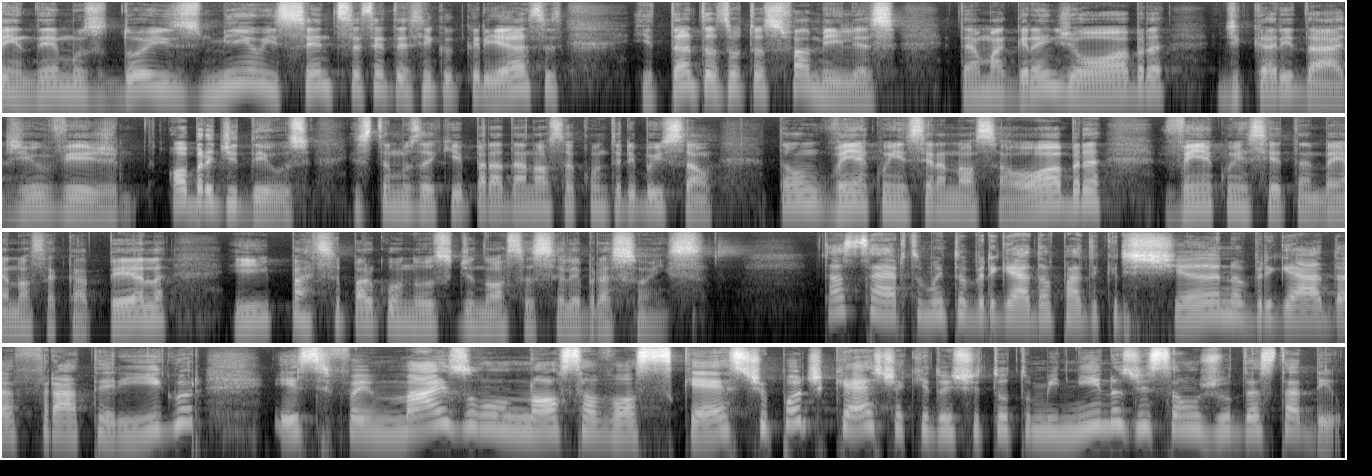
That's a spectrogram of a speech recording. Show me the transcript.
atendemos 2.165 crianças e tantas outras famílias. Então é uma grande obra de caridade. Eu vejo, obra de Deus. Estamos aqui para dar nossa contribuição. Então venha conhecer a nossa obra, venha conhecer também a nossa capela e participar conosco de nossas celebrações. Tá certo, muito obrigada ao Padre Cristiano, obrigada Frater Igor. Esse foi mais um Nossa Voz Cast, o podcast aqui do Instituto Meninos de São Judas Tadeu.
